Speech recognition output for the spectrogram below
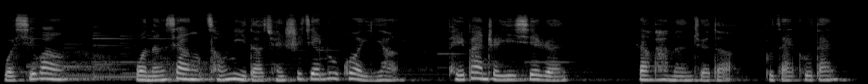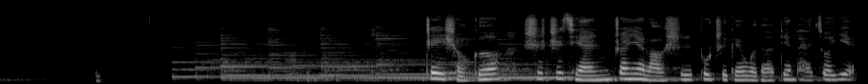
我希望我能像从你的全世界路过一样，陪伴着一些人，让他们觉得不再孤单。这首歌是之前专业老师布置给我的电台作业。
